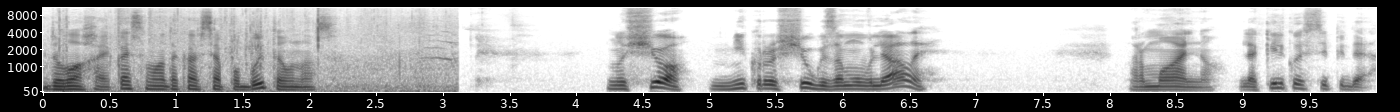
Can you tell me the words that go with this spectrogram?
Долаха, якась вона така вся побита у нас. Ну що, мікрощук замовляли? Нормально, для кількості піде.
